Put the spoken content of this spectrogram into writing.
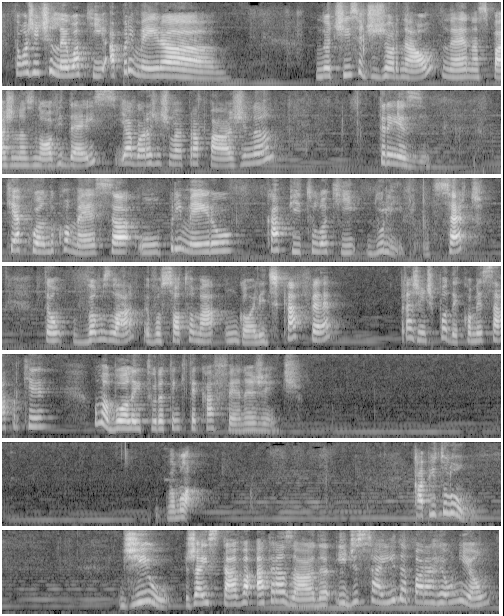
Então a gente leu aqui a primeira notícia de jornal, né, nas páginas 9 e 10, e agora a gente vai para a página 13, que é quando começa o primeiro capítulo aqui do livro, certo? Então vamos lá, eu vou só tomar um gole de café para a gente poder começar, porque uma boa leitura tem que ter café, né, gente? Vamos lá. Capítulo 1 Jill já estava atrasada e de saída para a reunião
